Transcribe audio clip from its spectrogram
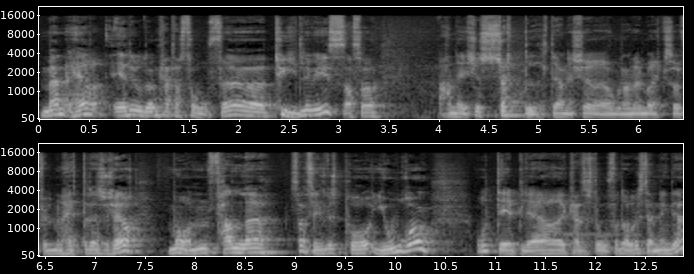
Men her er det jo da en katastrofe, tydeligvis. Altså, han er ikke søttel, det er han ikke, Roland Emmerich, så filmen heter det som skjer. Månen faller sannsynligvis på jorda. Og det blir katastrofe dårlig stemning det.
